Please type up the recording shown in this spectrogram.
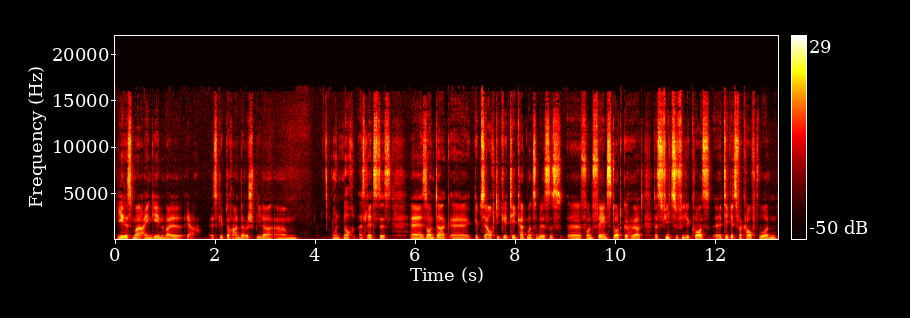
jedes Mal eingehen, weil ja, es gibt auch andere Spieler. Ähm, und noch als letztes, äh, Sonntag äh, gibt es ja auch die Kritik, hat man zumindest äh, von Fans dort gehört, dass viel zu viele Courts, äh, Tickets verkauft wurden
